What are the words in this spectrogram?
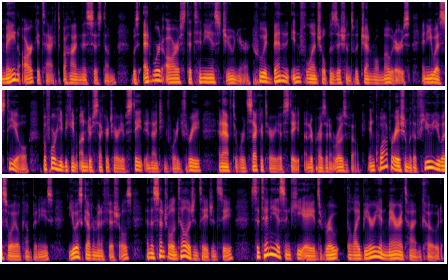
main architect behind this system was Edward R. Stettinius Jr., who had been in influential positions with General Motors and U.S. Steel before he became Undersecretary of State in 1943 and afterwards Secretary of State under President Roosevelt. In cooperation with a few U.S. oil companies, U.S. government officials, and the Central Intelligence Agency, Stettinius and key aides wrote the Liberian Maritime Code.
